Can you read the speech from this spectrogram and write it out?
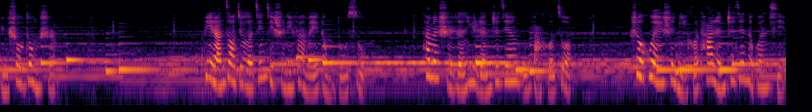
与受重视，必然造就了经济势力范围等毒素，它们使人与人之间无法合作。社会是你和他人之间的关系，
